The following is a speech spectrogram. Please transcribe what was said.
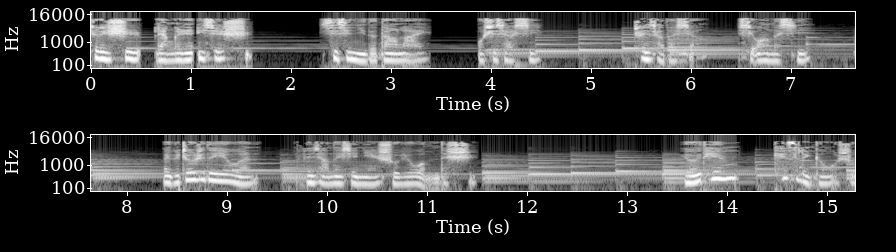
这里是两个人一些事，谢谢你的到来，我是小溪，春晓的晓，希望的希。每个周日的夜晚，分享那些年属于我们的事。有一天 k i s l y 跟我说，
